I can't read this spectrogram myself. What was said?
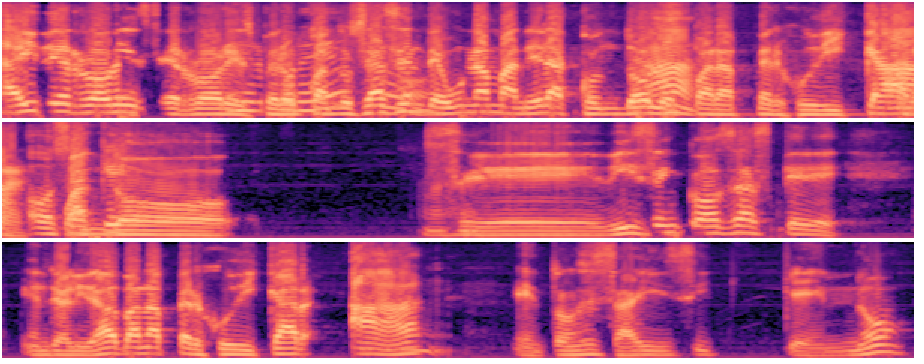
Hay, de errores, errores, pero cuando se hacen de una manera con dolo ah. para perjudicar, ah, cuando se dicen cosas que en realidad van a perjudicar a, mm. entonces ahí sí que no.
